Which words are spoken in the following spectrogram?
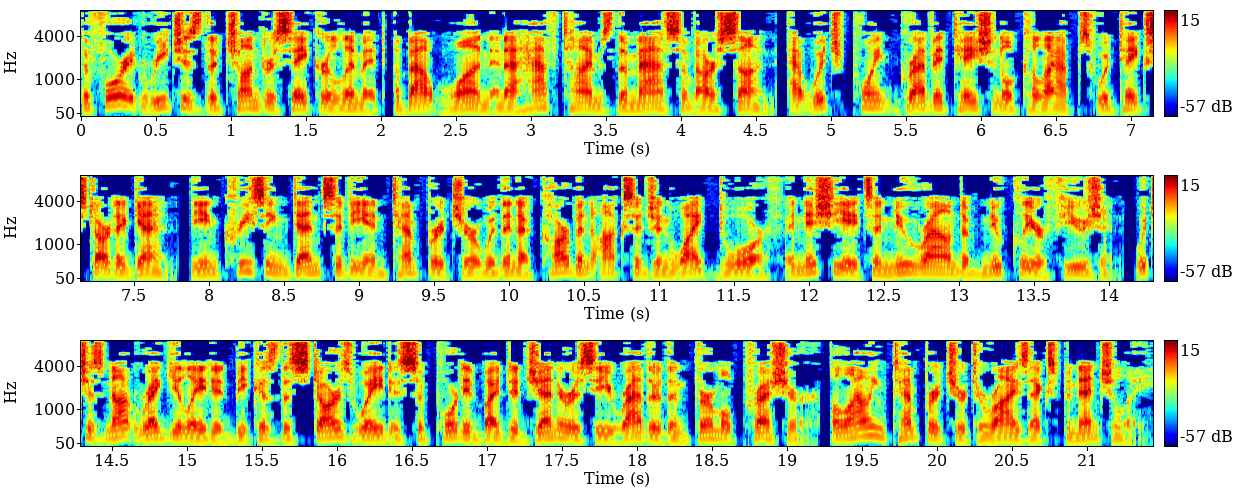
Before it reaches the Chandrasekhar limit about one and a half times the mass of our Sun, at which point gravitational collapse would take start again, the increasing density and temperature within a carbon-oxygen white dwarf initiates a new round of nuclear fusion, which is not regulated because the star's weight is supported by degeneracy rather than thermal pressure, allowing temperature to rise exponentially.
